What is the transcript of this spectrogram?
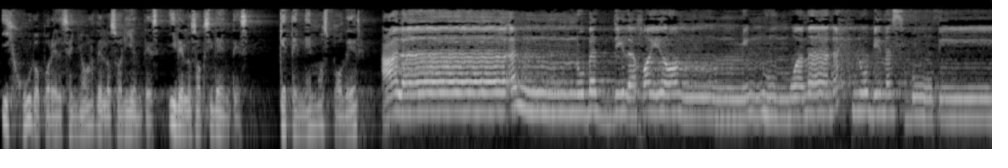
Y juro por el Señor de los orientes y de los occidentes, que tenemos poder على ان نبدل خيرا منهم وما نحن بمسبوقين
